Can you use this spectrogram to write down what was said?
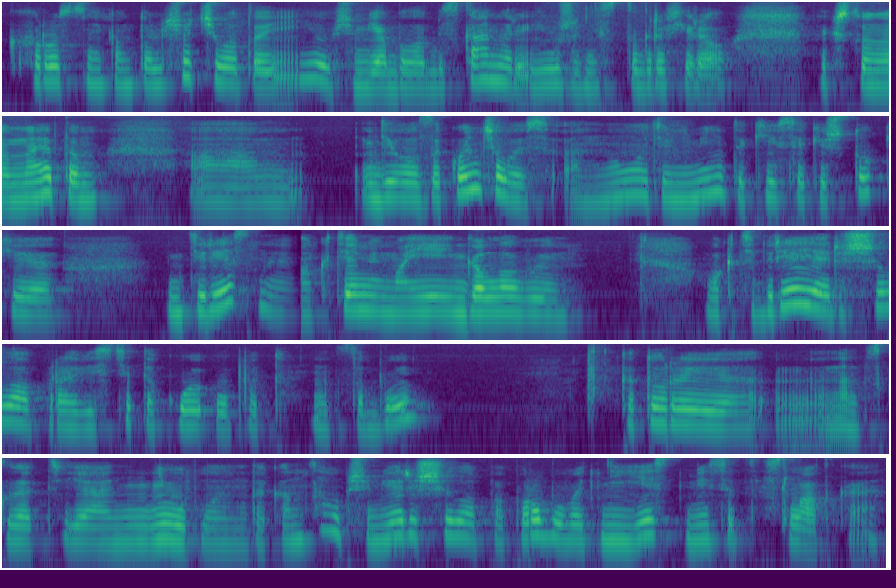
к родственникам, то ли еще чего-то. И, в общем, я была без камеры и уже не сфотографировала. Так что на этом дело закончилось. Но, тем не менее, такие всякие штуки интересные. К теме моей головы. В октябре я решила провести такой опыт над собой, который, надо сказать, я не выполнила до конца. В общем, я решила попробовать не есть месяц сладкое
